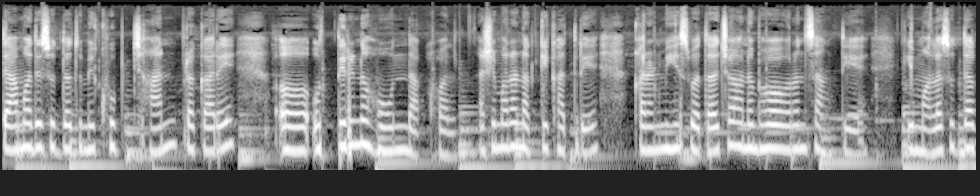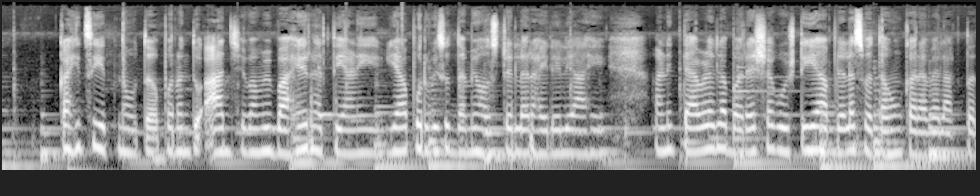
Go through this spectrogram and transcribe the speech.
त्यामध्ये सुद्धा तुम्ही खूप छान प्रकारे उत्तीर्ण होऊन दाखवाल अशी मला नक्की खात्री आहे. कारण मी हे स्वतःच्या अनुभवावरून सांगते आहे की मलासुद्धा काहीच येत नव्हतं. परंतु आज जेव्हा मी बाहेर राहते आणि यापूर्वीसुद्धा मी हॉस्टेलला राहिलेली आहे आणि त्यावेळेला बऱ्याचशा गोष्टी ह्या आपल्याला स्वतःहून कराव्या लागतात.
